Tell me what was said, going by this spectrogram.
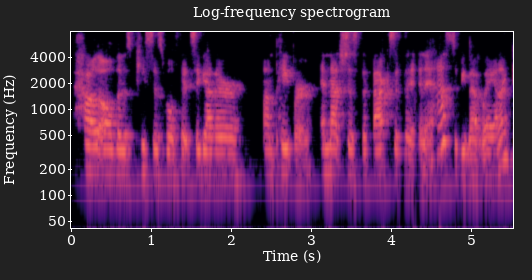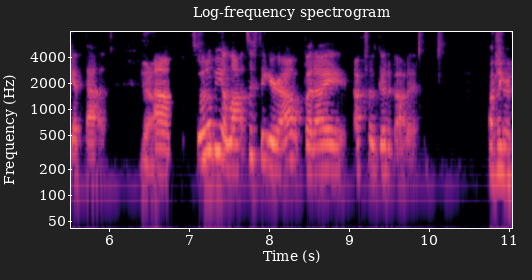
how all those pieces will fit together on paper, and that's just the facts of it, and it has to be that way, and I get that. Yeah. Um, so it'll be a lot to figure out, but I I feel good about it. I think sure.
